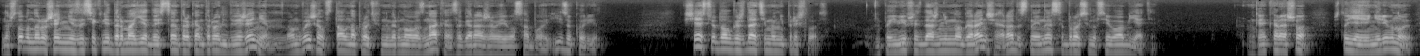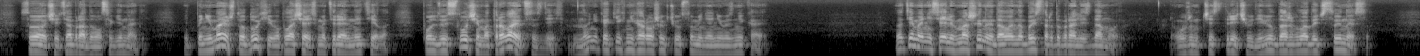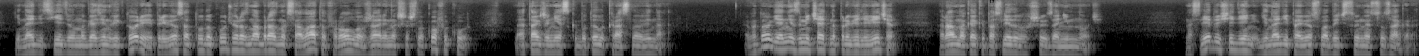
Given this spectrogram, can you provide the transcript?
Но чтобы нарушение не засекли дармоеда из центра контроля движения, он вышел, встал напротив номерного знака, загораживая его собой, и закурил. К счастью, долго ждать ему не пришлось. Появившись даже немного раньше, радостная Инесса бросилась в его объятия. «Как хорошо, что я ее не ревную», — в свою очередь обрадовался Геннадий. «Ведь понимаю, что духи, воплощаясь в материальное тело, Пользуясь случаем, отрываются здесь, но никаких нехороших чувств у меня не возникает. Затем они сели в машину и довольно быстро добрались домой. Ужин в честь встречи удивил даже владычицу Инессу. Геннадий съездил в магазин «Виктория» и привез оттуда кучу разнообразных салатов, роллов, жареных шашлыков и кур, а также несколько бутылок красного вина. В итоге они замечательно провели вечер, равно как и последовавшую за ним ночь. На следующий день Геннадий повез владычицу Инессу за город.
